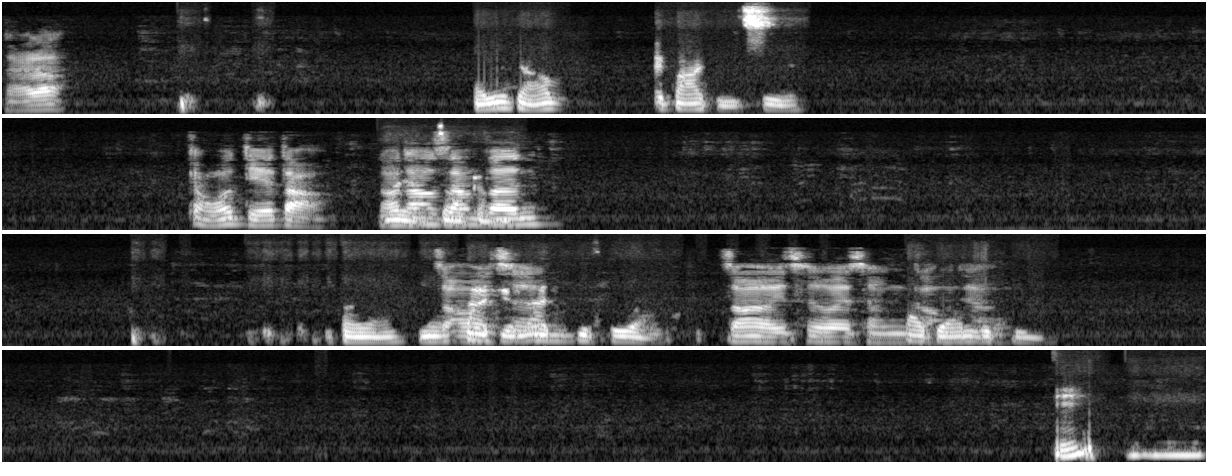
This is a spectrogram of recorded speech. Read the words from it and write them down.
来了，我就想要被扒几次，看我跌倒，然后当三分，好呀，找一次出来，总有一次会成功这样。学按不出来。嗯，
